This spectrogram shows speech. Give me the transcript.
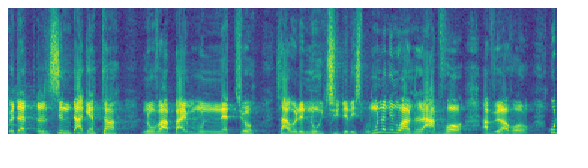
Peut-être si nous avons temps, nous allons faire mon net, ça veut la nourriture de l'esprit. Nous avons l'avoir, avoir. Ou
